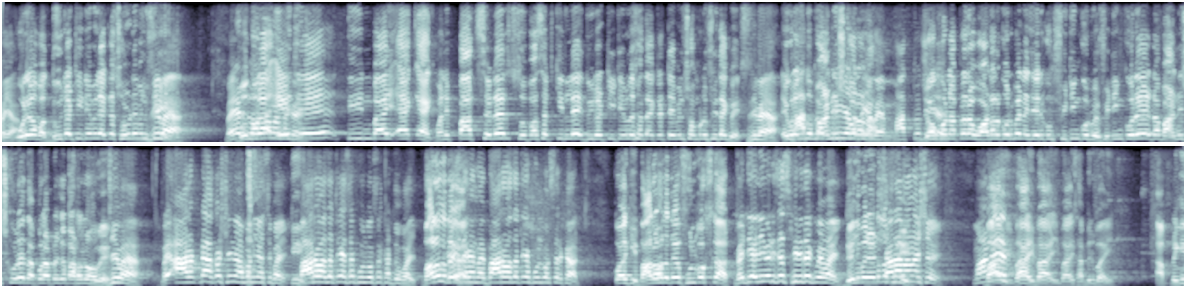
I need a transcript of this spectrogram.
ভাইয়া। ওরে বাবা দুইটা টি টেবিল একটা ছোট টেবিল ফ্রি ভাইয়া। বন্ধুরা এই যে তিন বাই এক এক মানে পাঁচ সেটের সোফা সেট কিনলে দুইটা টি টেবিলের সাথে একটা টেবিল সম্পূর্ণ ফ্রি থাকবে। এগুলো কিন্তু বার্নিশ করা না। মাত্র যখন আপনারা অর্ডার করবেন যে এরকম ফিটিং করবে ফিটিং করে এটা বার্নিশ করে তারপর আপনাকে পাঠানো হবে। জি ভাইয়া। ভাই আর একটা আকর্ষণীয় নিয়ে আসছে ভাই। বারো হাজার টাকা ফুল বক্সের খাট দেবো ভাই। 12,000 এই টাকা? দেখেন ভাই বারো হাজার টাকা ফুল বক্সের খাট কয় কি? বারো হাজার টাকা ফুল বক্স কাট ভাই ডেলিভারি চার্জ ফ্রি থাকবে ভাই। ডেলিভারি এটা তো সারা বাংলাদেশে। মানে ভাই ভাই ভাই ভাই সাবির ভাই আপনি কি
